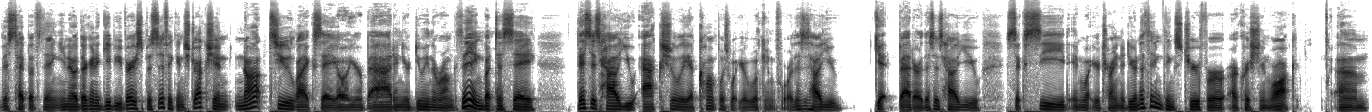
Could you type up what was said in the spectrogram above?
this type of thing. You know, they're going to give you very specific instruction, not to like say, Oh, you're bad and you're doing the wrong thing, but to say, this is how you actually accomplish what you're looking for. This is how you get better. This is how you succeed in what you're trying to do. And the same thing's true for our Christian walk. Um,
